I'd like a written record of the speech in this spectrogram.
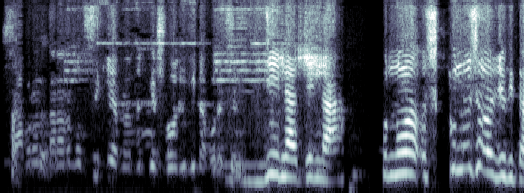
সাধারণ তারা বলছে কি আপনাদেরকে সহযোগিতা করেছেন কোনো সহযোগিতা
